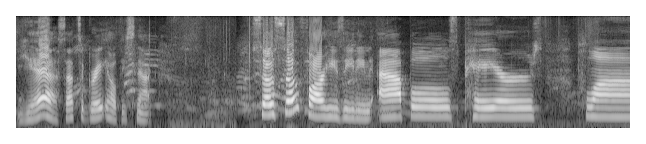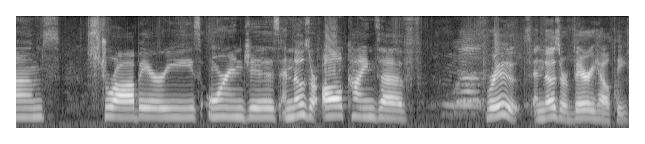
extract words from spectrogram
Yes, that's a great healthy snack. So, so far he's eating apples, pears, plums, strawberries, oranges, and those are all kinds of fruits, and those are very healthy.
